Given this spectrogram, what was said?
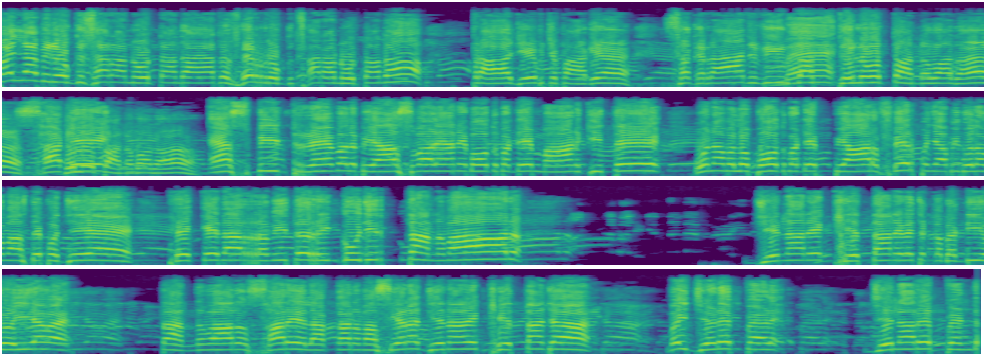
ਪਹਿਲਾਂ ਵੀ ਰੁੱਗ ਸਾਰਾ ਨੋਟਾਂ ਦਾ ਆਇਆ ਤੇ ਫਿਰ ਰੁੱਗ ਸਾਰਾ ਨੋਟਾਂ ਦਾ ਭਰਾ ਜੇਬ ਚ ਪਾ ਗਿਆ। ਸਖਰਾਜ ਵੀਰ ਦਾ ਦਿਲੋਂ ਧੰਨਵਾਦ ਹੈ। ਸਾਡੇ ਦਿਲੋਂ ਧੰਨਵਾਦ ਹੈ। ਐਸਬੀ ਟਰੈਵਲ ਬਿਆਸ ਵਾਲਿਆਂ ਨੇ ਬਹੁਤ ਵੱਡੇ ਮਾਣ ਕੀਤੇ। ਉਹਨਾਂ ਵੱਲੋਂ ਬਹੁਤ ਵੱਡੇ ਪਿਆਰ ਫਿਰ ਪੰਜਾਬੀ ਬੋਲਣ ਵਾਸਤੇ ਪੁੱਜੇ ਐ। ਠੇਕੇਦਾਰ ਰਵੀ ਤੇ ਰਿੰਕੂ ਜੀ ਧੰਨਵਾਦ। ਜਿਨ੍ਹਾਂ ਦੇ ਖੇਤਾਂ ਦੇ ਵਿੱਚ ਕਬੱਡੀ ਹੋਈ ਵੈ। ਧੰਨਵਾਦ ਸਾਰੇ ਇਲਾਕਾ ਨਿਵਾਸੀਆਂ ਦਾ ਜਿਨ੍ਹਾਂ ਦੇ ਖੇਤਾਂ 'ਚ ਬਈ ਜਿਹੜੇ ਪੈਲੇ ਜਿਨ੍ਹਾਂ ਦੇ ਪਿੰਡ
